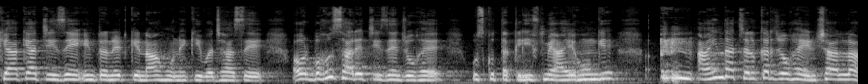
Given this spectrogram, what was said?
क्या क्या चीज़ें इंटरनेट के ना होने की वजह से और बहुत सारे चीज़ें जो है, उसको तकलीफ़ में आए होंगे। आइंदा चलकर जो है इनशाला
